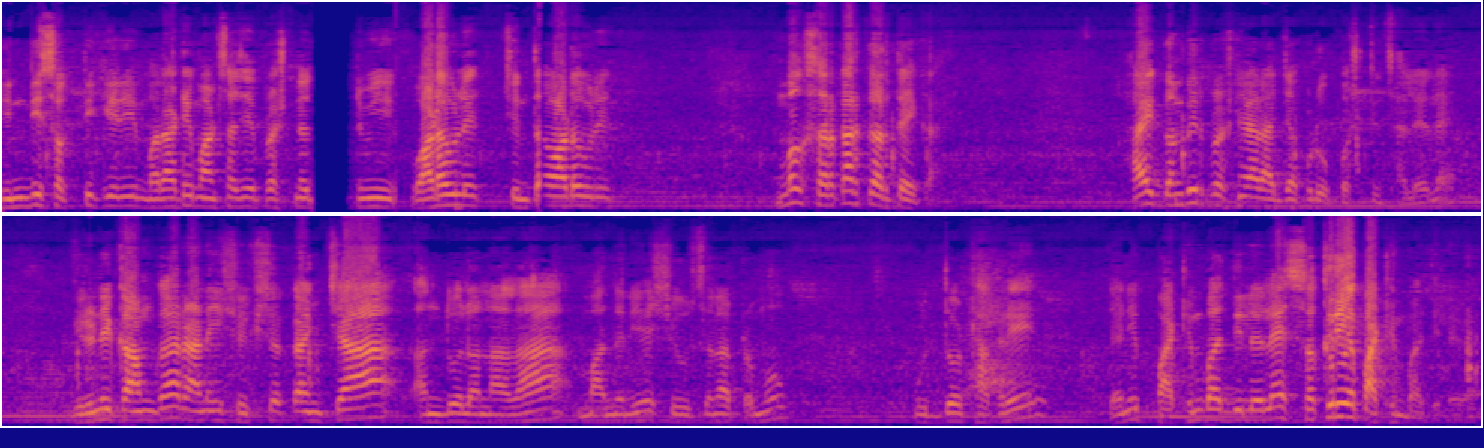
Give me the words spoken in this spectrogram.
हिंदी सक्ती केली मराठी माणसाचे प्रश्न तुम्ही वाढवलेत चिंता वाढवलीत. मग सरकार करतंय काय? हा एक गंभीर प्रश्न या राज्यापुढे उपस्थित झालेला आहे. गिरणी कामगार आणि शिक्षकांच्या आंदोलनाला माननीय शिवसेना प्रमुख उद्धव ठाकरे यांनी पाठिंबा दिलेला आहे सक्रिय पाठिंबा दिलेला आहे.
